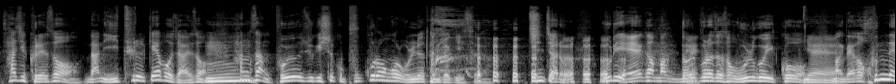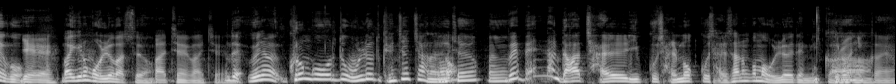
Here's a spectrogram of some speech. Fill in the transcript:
사실 그래서 난 이틀을 깨보자 해서 음. 항상 보여주기 싫고 부끄러운 걸 올렸던 적이 있어요. 진짜로. 우리 애가 막 널브러져서 예. 울고 있고 예. 막 내가 혼내고 예. 막 이런 거 올려봤어요. 맞아요, 맞아요. 근데 왜냐면 그런 거도 올려도 괜찮지 않아요? 맞아요. 네. 왜 맨날 나 잘 입고 잘 먹고 잘 사는 것만 올려야 됩니까? 그러니까요.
